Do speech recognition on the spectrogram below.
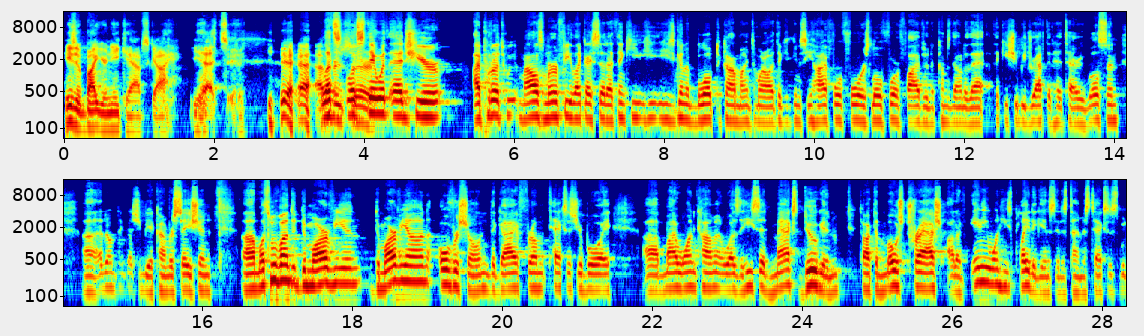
He's a bite your kneecaps guy. Yeah, dude. Yeah. let's let's sure. stay with Edge here. I put a tweet. Myles Murphy, like I said, I think he, he he's going to blow up the combine tomorrow. I think you're going to see high four fours, low four fives when it comes down to that. I think he should be drafted ahead Tyree Wilson. Uh, I don't think that should be a conversation. Um, let's move on to Demarvian Demarvion Overshown, the guy from Texas, your boy. Uh, my one comment was that he said Max Duggan talked the most trash out of anyone he's played against at his time as Texas. Do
